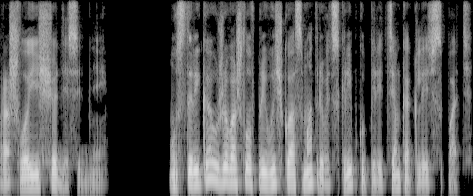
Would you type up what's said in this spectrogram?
Прошло еще десять дней. У старика уже вошло в привычку осматривать скрипку перед тем, как лечь спать.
